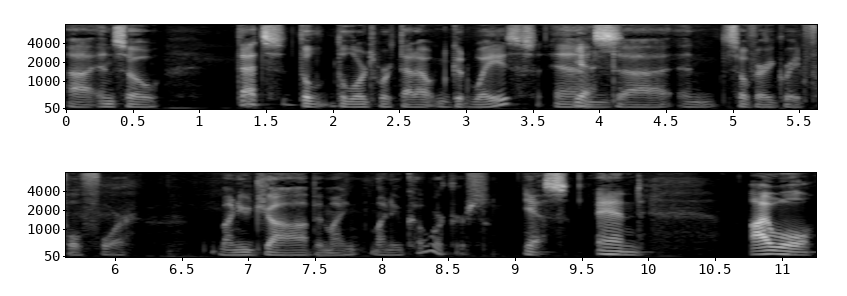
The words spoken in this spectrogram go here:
Uh, and so that's the, the Lord's worked that out in good ways. And, Yes. uh, and so very grateful for my new job and my, my new coworkers. yes, and I will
